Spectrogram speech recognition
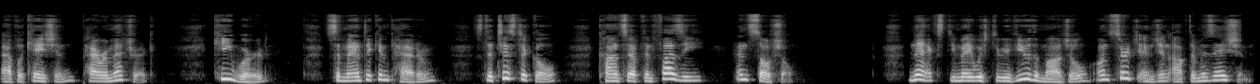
Application, parametric, keyword, semantic and pattern, statistical, concept and fuzzy, and social. Next, you may wish to review the module on search engine optimization.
